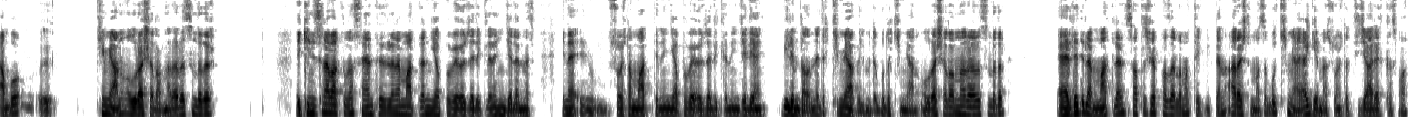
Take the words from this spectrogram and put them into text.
Yani bu e, kimyanın uğraş alanları arasındadır. İkincisine baktığımızda sentezlenen maddelerin yapı ve özelliklerinin incelenmesi. Yine e, sonuçta maddenin yapı ve özelliklerini inceleyen bilim dalı nedir? Kimya bilimidir. Bu da kimyanın uğraş alanları arasındadır. Elde edilen maddelerin satış ve pazarlama tekniklerinin araştırması bu kimyaya girmez. Sonuçta ticaret kısmı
